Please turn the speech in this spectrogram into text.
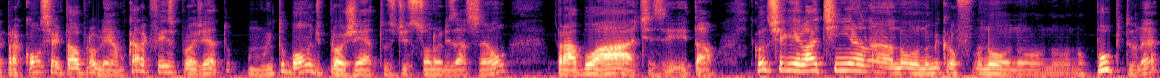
para consertar o problema. O cara que fez o projeto muito bom de projetos de sonorização para boates e, e tal. Quando cheguei lá tinha na- no, no, microfone, no, no, no- no púlpito, né,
